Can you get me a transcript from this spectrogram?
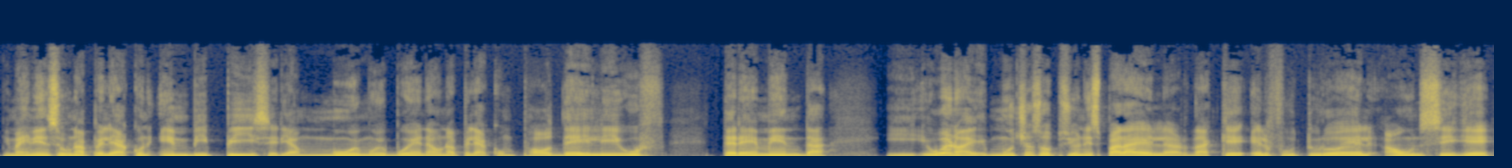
imagínense una pelea con MVP, sería muy, muy buena. Una pelea con Paul Daly, uff, tremenda. Y, bueno, hay muchas opciones para él. La verdad que el futuro de él aún sigue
